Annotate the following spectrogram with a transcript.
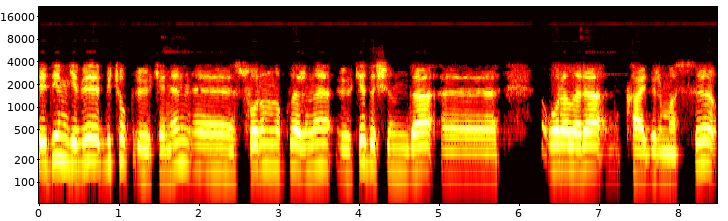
Dediğim gibi birçok ülkenin sorumluluklarını ülke dışında oralara kaydırması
